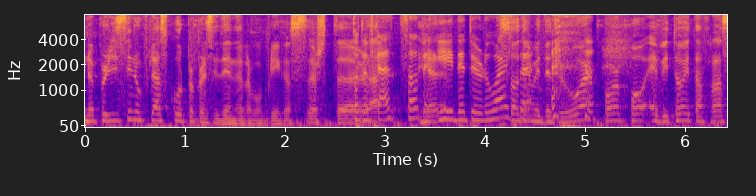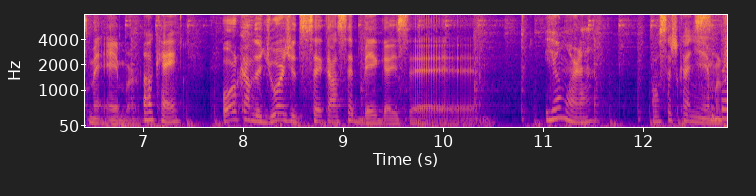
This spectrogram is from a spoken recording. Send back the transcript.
në përgjithësi nuk flas kurrë për presidentin e Republikës. Është Po të flas sot je i detyruar se Sot jam i detyruar, por po evitoj ta thras me emër. Okej. Okay. Por kam dëgjuar që se ka ose Begaj se Jo mora. Po seç ka një emër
